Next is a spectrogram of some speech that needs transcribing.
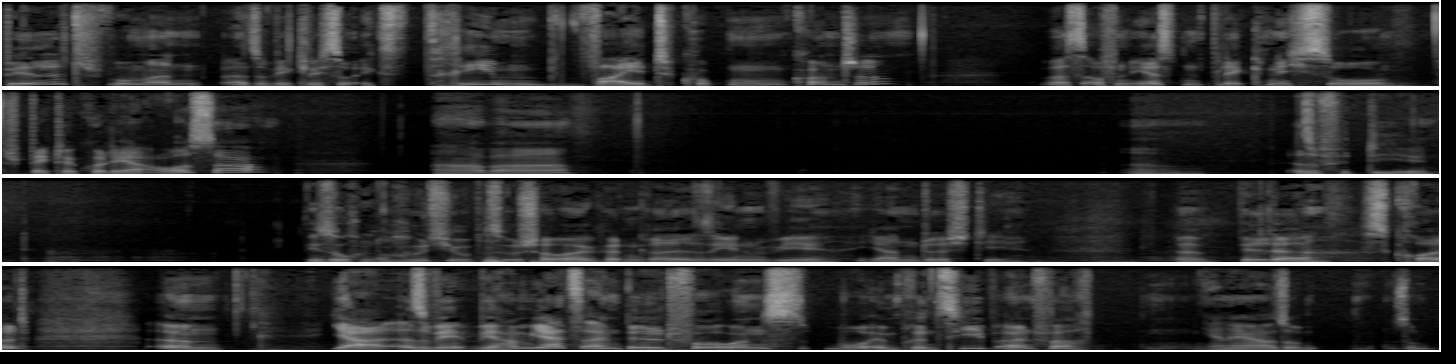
Bild, wo man also wirklich so extrem weit gucken konnte, was auf den ersten Blick nicht so spektakulär aussah, aber ähm, also für die wir suchen noch. YouTube-Zuschauer können gerade sehen, wie Jan durch die äh, Bilder scrollt. Ähm, ja, also wir, wir haben jetzt ein Bild vor uns, wo im Prinzip einfach, ja, naja, so, so ein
